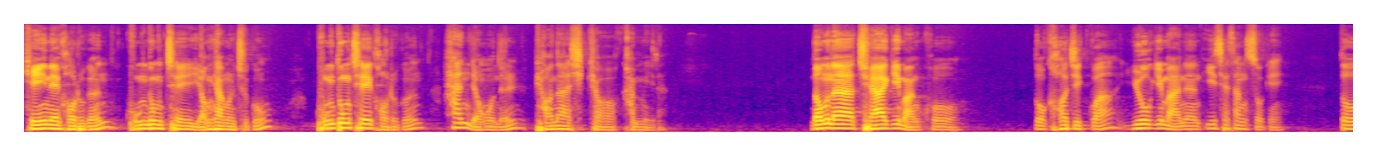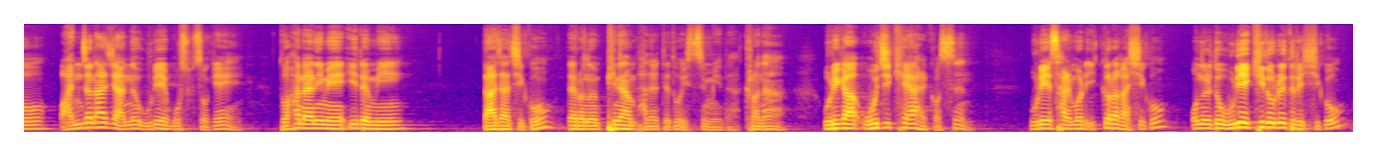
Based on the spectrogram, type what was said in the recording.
개인의 거룩은 공동체에 영향을 주고 공동체의 거룩은 한 영혼을 변화시켜 갑니다. 너무나 죄악이 많고 또 거짓과 유혹이 많은 이 세상 속에 또 완전하지 않는 우리의 모습 속에 또 하나님의 이름이 낮아지고 때로는 비난받을 때도 있습니다. 그러나 우리가 오직 해야 할 것은 우리의 삶을 이끌어 가시고 오늘도 우리의 기도를 들으시고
